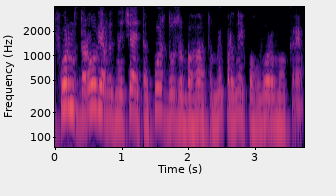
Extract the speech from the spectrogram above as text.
Форм здоров'я визначає також дуже багато. Ми про них поговоримо окремо.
